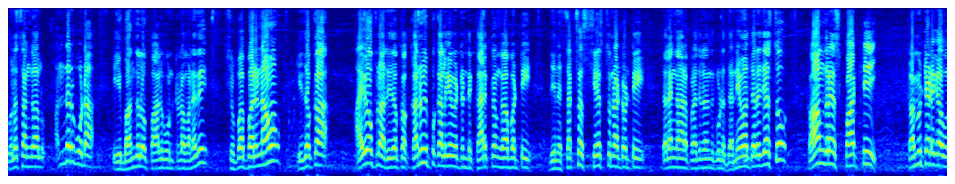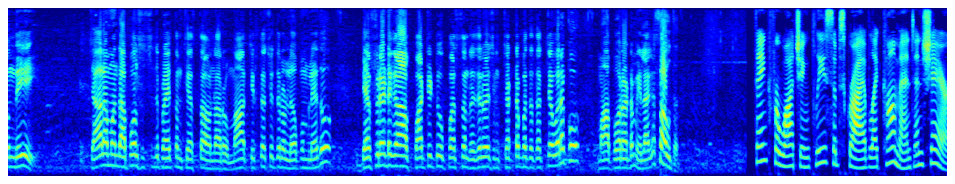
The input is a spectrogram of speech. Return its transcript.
కుల సంఘాలు అందరూ కూడా ఈ బంద్లో పాల్గొంటడం అనేది శుభ పరిణామం. ఇదొక ఐ ఓపెనర్ ఇదొక కనువిప్పు కలిగేటువంటి కార్యక్రమం కాబట్టి దీన్ని సక్సెస్ చేస్తున్నటువంటి తెలంగాణ ప్రజలందరికీ కూడా ధన్యవాదాలు తెలియజేస్తూ కాంగ్రెస్ పార్టీ కమిటెడ్గా ఉంది. చాలామంది మంది ప్రయత్నం చేస్తూ ఉన్నారు. మా చిత్తశుద్ధిలో లోపం లేదు. డెఫినెట్గా ఫార్టీ టూ పర్సెంట్ రిజర్వేషన్ చట్టబద్ధత వచ్చే వరకు మా పోరాటం ఇలాగే సాగుతుంది. Thank for watching please subscribe like comment and share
